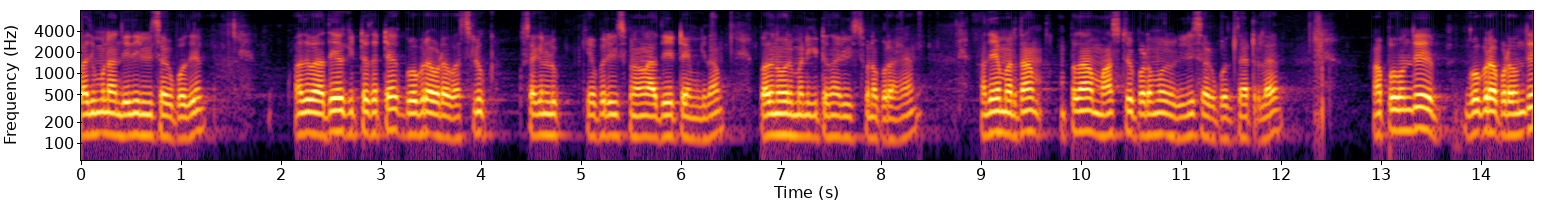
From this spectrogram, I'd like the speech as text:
பதிமூணாம் தேதி ரிலீஸ் ஆக போகுது. அது அதே கிட்டத்தட்ட கோப்ராவோட ஃபஸ்ட் லுக் செகண்ட் லுக் எப்போ ரிலீஸ் பண்ணாங்களோ அதே டைமுக்கு தான். பதினோரு மணிக்கிட்ட தான் ரிலீஸ் பண்ண போகிறாங்க அதே மாதிரி தான் இப்போ தான் மாஸ்டர் படமும் ரிலீஸ் ஆக போகுது தேட்டரில் அப்போ வந்து கோபுரா படம் வந்து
